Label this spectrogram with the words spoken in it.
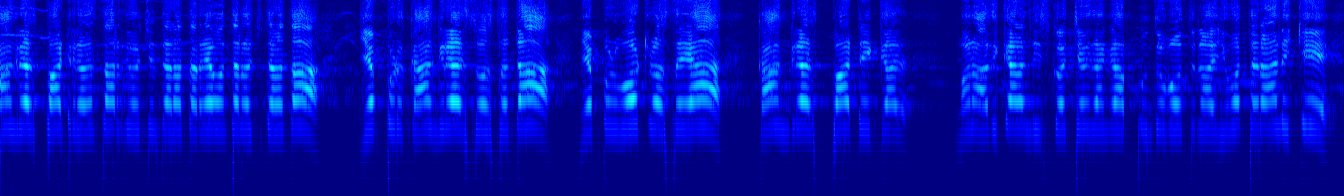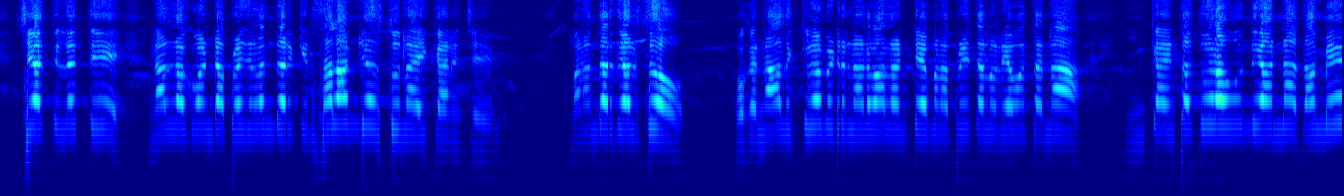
కాంగ్రెస్ పార్టీ రథసారథి వచ్చిన తర్వాత రేవంత్ వచ్చిన తర్వాత ఎప్పుడు కాంగ్రెస్ వస్తుందా? ఎప్పుడు ఓట్లు వస్తాయా? కాంగ్రెస్ పార్టీ మన అధికారం తీసుకొచ్చే విధంగా ముందు పోతున్న యువతరానికి చేతులెత్తి నల్లగొండ ప్రజలందరికీ సలాం చేస్తున్నా ఇక్కడి నుంచి మనందరూ తెలుసు ఒక నాలుగు కిలోమీటర్లు నడవాలంటే మన ప్రీతం రేవంత్ అన్న ఇంకా ఎంత దూరం ఉంది అన్న తమ్మి?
